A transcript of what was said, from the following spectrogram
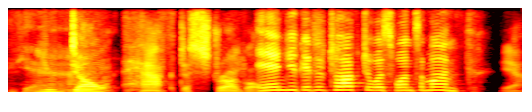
Yeah. you don't have to struggle and you get to talk to us once a month. Yeah.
